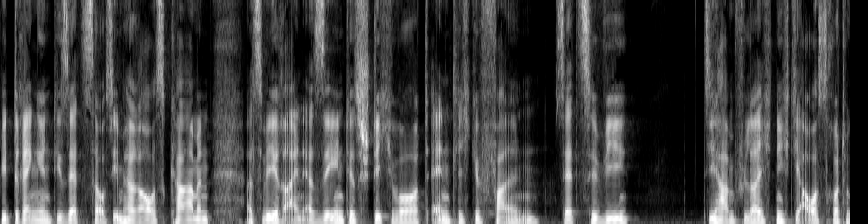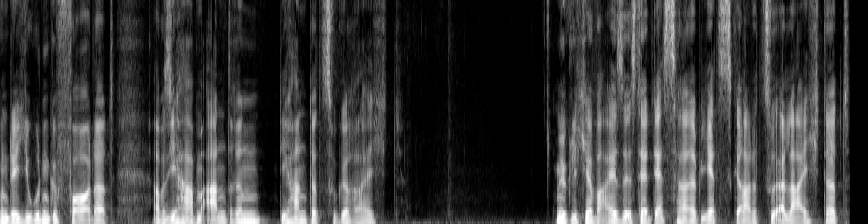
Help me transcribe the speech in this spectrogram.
wie drängend die Sätze aus ihm herauskamen, als wäre ein ersehntes Stichwort endlich gefallen, Sätze wie Sie haben vielleicht nicht die Ausrottung der Juden gefordert, aber sie haben anderen die Hand dazu gereicht. Möglicherweise ist er deshalb jetzt geradezu erleichtert,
